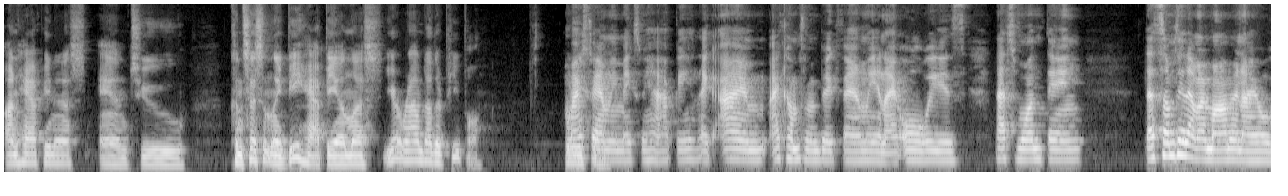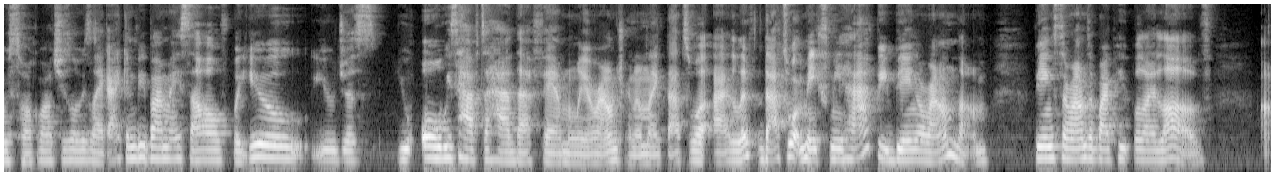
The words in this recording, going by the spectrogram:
unhappiness and to consistently be happy unless you're around other people. What My think? family makes me happy. Like I'm I come from a big family and I always that's one thing that's something that my mom and I always talk about. She's always like, I can be by myself, but you you just you always have to have that family around you. And I'm like, that's what I live that's what makes me happy being around them. Being surrounded by people I love. I-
